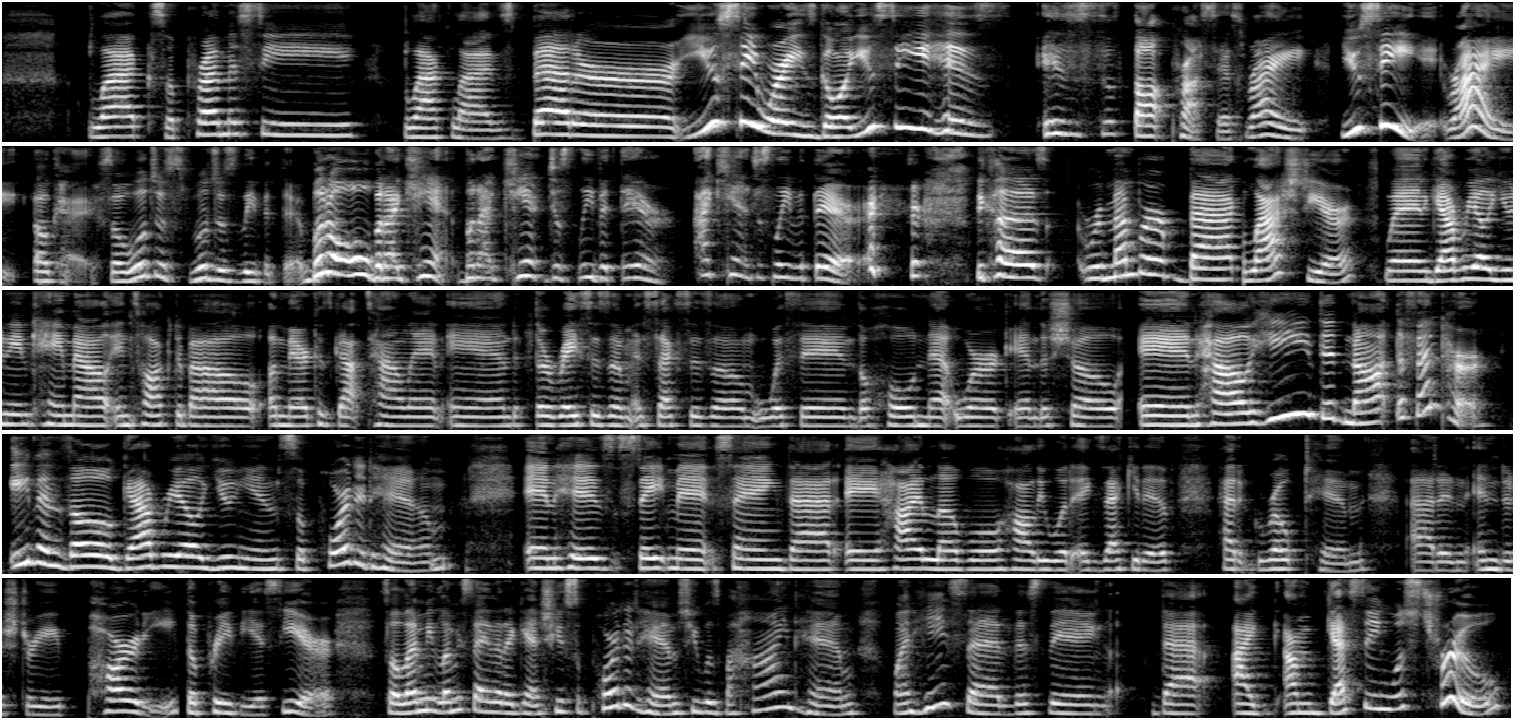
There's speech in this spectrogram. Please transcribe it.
Black supremacy, Black Lives Better. You see where he's going. You see his his thought process, right? You see it, right? Okay. So we'll just we'll just leave it there. But oh, but I can't. But I can't just leave it there. I can't just leave it there. because remember back last year when Gabrielle Union came out and talked about America's Got Talent and the racism and sexism within the whole network and the show, and how he did not defend her even though Gabrielle Union supported him in his statement saying that a high level Hollywood executive had groped him at an industry party the previous year. So let me let me say that again. She supported him. She was behind him when he said this thing that I I'm guessing was true.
